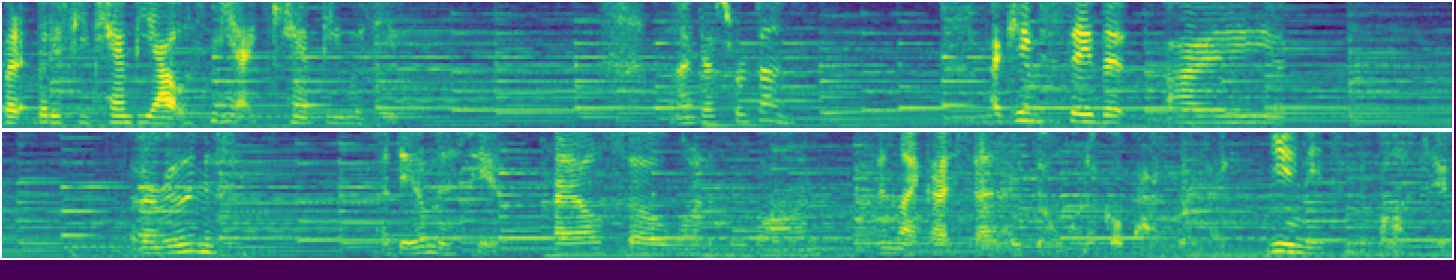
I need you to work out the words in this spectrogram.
But but if you can't be out with me, I can't be with you. And I guess we're done. I came to say that I that I really miss you. I do miss you. I also want to move on. And like I said, I don't want to go backwards. I, you need to move on too.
